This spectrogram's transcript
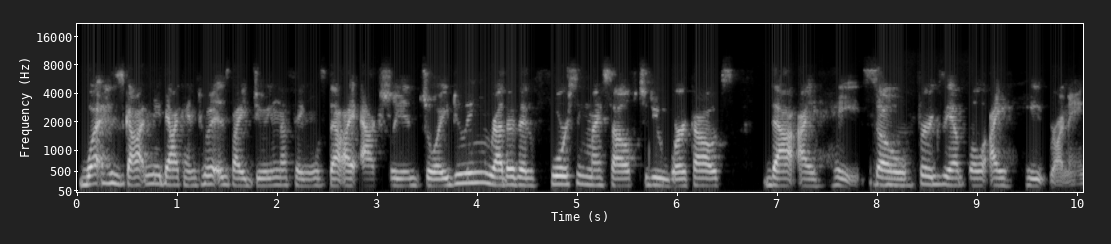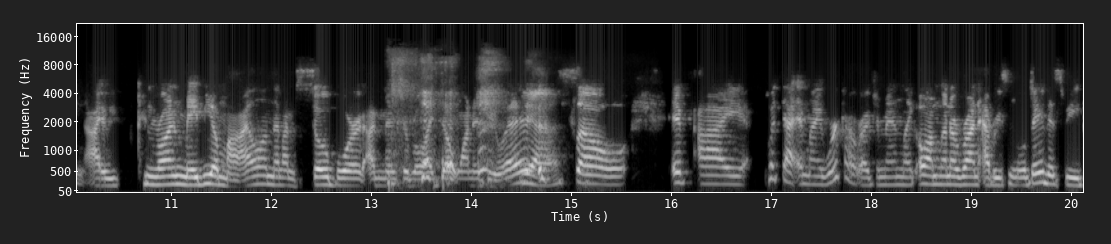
what has gotten me back into it is by doing the things that I actually enjoy doing rather than forcing myself to do workouts that I hate. So, mm-hmm. for example, I hate running. I can run maybe a mile and then I'm so bored, I'm miserable, I don't want to do it. Yeah. So, if I put that in my workout regimen, like, oh, I'm going to run every single day this week,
